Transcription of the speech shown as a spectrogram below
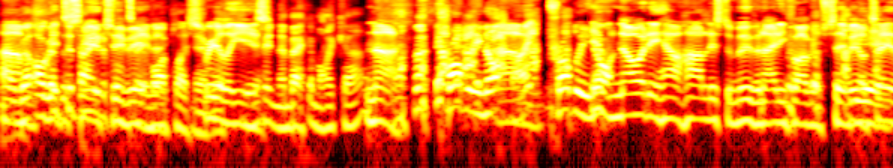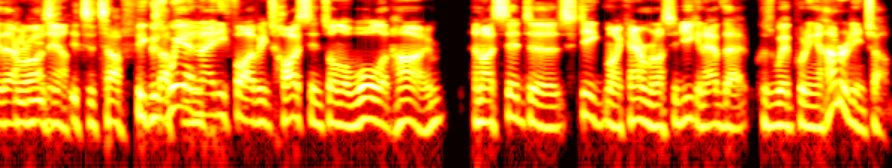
I got, I got it's the a same beautiful TV, at TV. my place. It really is. Fit in the back of my car? No. Probably not, Um, mate. Probably You not. have no idea how hard it is to move an 85 inch TV. I'll tell you that right is- now. It's a tough because tough we had an 85 inch Hisense on the wall at home. And I said to Stig, my cameraman, I said, you can have that because we're putting a 100 inch up.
